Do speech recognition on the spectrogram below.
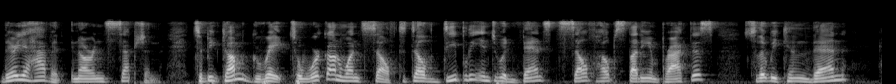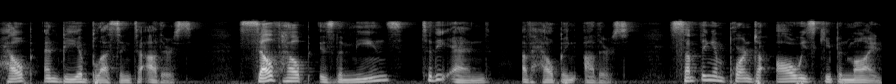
There you have it in our inception. To become great, to work on oneself, to delve deeply into advanced self help study and practice, so that we can then help and be a blessing to others. Self help is the means to the end of helping others. Something important to always keep in mind.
